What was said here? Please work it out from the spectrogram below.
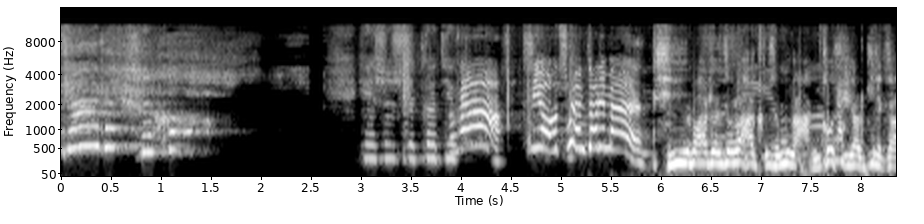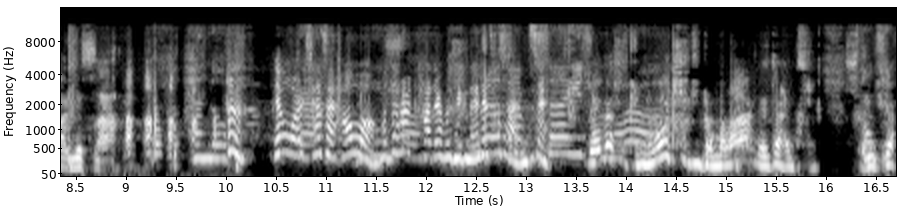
家的时候，你们。七八点钟了还可是么暗可睡觉底个意思啊？看到两娃儿切菜好哦，我等会儿卡点回去给奶奶炒饭吃。这个是猪蹄的，么哪个这还吃？生气啊！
